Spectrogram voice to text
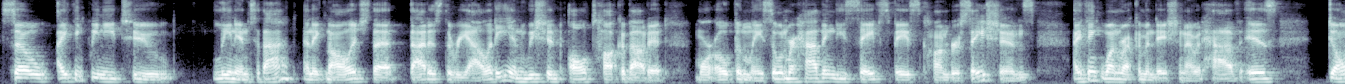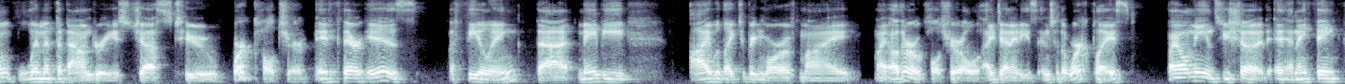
So I think we need to lean into that and acknowledge that that is the reality and we should all talk about it more openly. So when we're having these safe space conversations, I think one recommendation I would have is don't limit the boundaries just to work culture. If there is a feeling that maybe I would like to bring more of my my other cultural identities into the workplace, by all means you should. And I think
